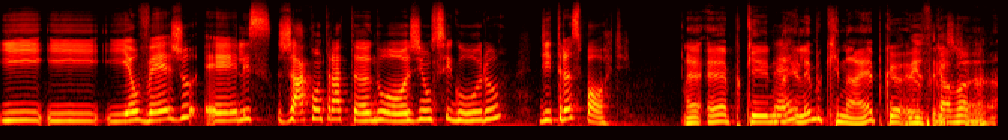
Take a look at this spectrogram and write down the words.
E, e, e eu vejo eles já contratando hoje um seguro de transporte. É, é, porque Né? na- eu lembro que na época Meio eu ficava... triste, né?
